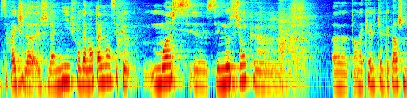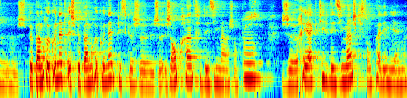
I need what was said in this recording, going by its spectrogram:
c'est pas que je la, je la nie fondamentalement, c'est que moi, c'est une notion que euh, dans laquelle quelque part je ne je peux pas me reconnaître et je peux pas me reconnaître puisque j'emprunte je, des images en plus. Mm. Je réactive des images qui sont pas les miennes.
